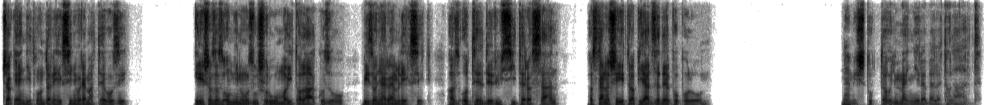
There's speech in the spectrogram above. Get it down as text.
csak ennyit mondanék, signore Matteosi. És az az ominózus római találkozó, bizonyára emlékszik, az Hotel de Russi teraszán, aztán a séta a Piazza del Popolón. Nem is tudta, hogy mennyire beletalált.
